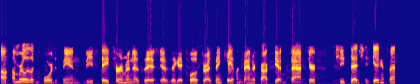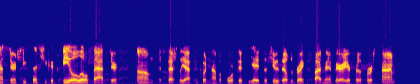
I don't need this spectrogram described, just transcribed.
I'm really looking forward to seeing the state tournament as they as they get closer. I think Caitlin Vandercock's getting faster. She said she's getting faster. and She said she could feel a little faster um, especially after putting up a 458. So she was able to break the five minute barrier for the first time.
